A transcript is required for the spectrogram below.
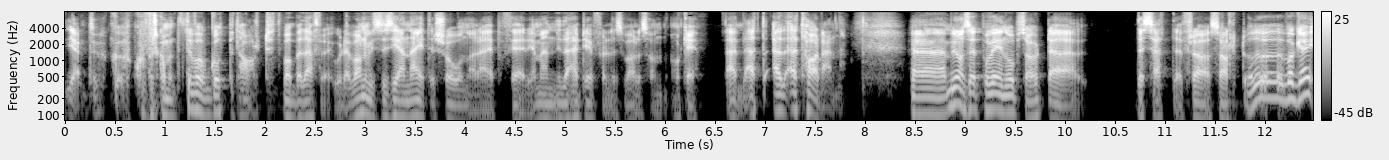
ja, hvorfor skal man, det var godt betalt. Det var bare derfor jeg gjorde det. Vanligvis sier jeg nei til show når jeg er på ferie, men i dette tilfellet så var det sånn, ok, jeg, jeg, jeg, tar den. Uh, uansett, på veien opp så hørte jeg det settet fra Salt, og det var gøy.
